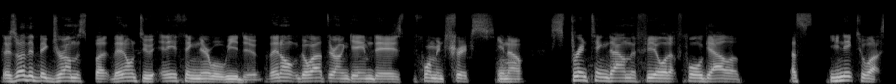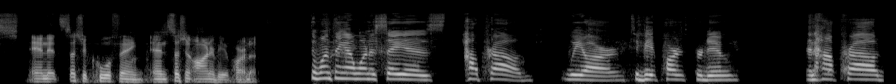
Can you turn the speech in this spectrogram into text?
There's other big drums, but they don't do anything near what we do. They don't go out there on game days performing tricks, you know, sprinting down the field at full gallop. That's unique to us. And it's such a cool thing and such an honor to be a part of. The one thing I want to say is how proud we are to be a part of Purdue and how proud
